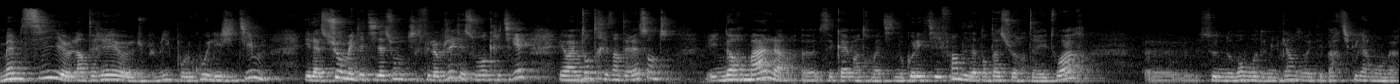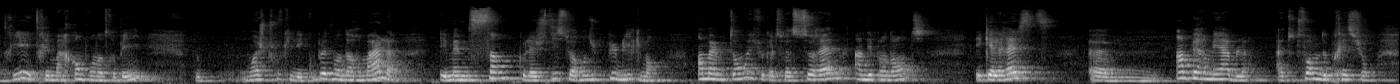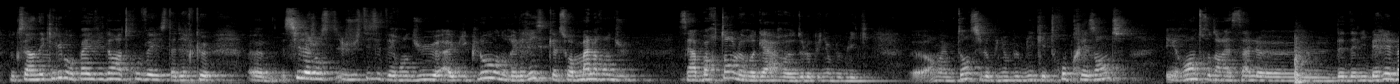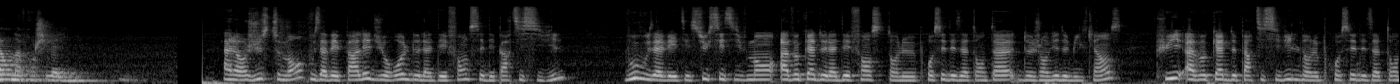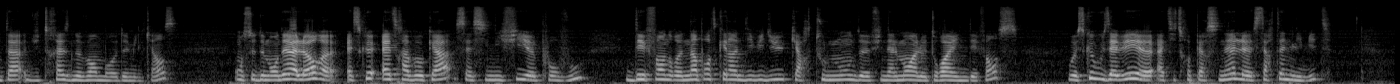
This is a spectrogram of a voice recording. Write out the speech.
même si euh, l'intérêt euh, du public, pour le coup, est légitime, et la surmédiatisation dont il fait l'objet, qui est souvent critiquée, est en même temps très intéressante. Et normale, c'est quand même un traumatisme collectif, hein, des attentats sur un territoire. ceux de novembre 2015 ont été particulièrement meurtriers et très marquants pour notre pays. Donc, moi, je trouve qu'il est complètement normal et même sain que la justice soit rendue publiquement. En même temps, il faut qu'elle soit sereine, indépendante et qu'elle reste euh, imperméable à toute forme de pression. Donc c'est un équilibre pas évident à trouver. C'est-à-dire que euh, si la justice était rendue à huis clos, on aurait le risque qu'elle soit mal rendue. C'est important le regard euh, de l'opinion publique. en même temps, si l'opinion publique est trop présente et rentre dans la salle d'aide délibérée, là on a franchi la ligne. Alors justement, vous avez parlé du rôle de la défense et des parties civiles. Vous, vous avez été successivement avocat de la défense dans le procès des attentats de janvier 2015 puis avocate de partie civile dans le procès des attentats du 13 novembre 2015. On se demandait alors, est-ce que être avocat, ça signifie pour vous défendre n'importe quel individu car tout le monde finalement a le droit à une défense? Ou est-ce que vous avez, euh, à titre personnel, certaines limites?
